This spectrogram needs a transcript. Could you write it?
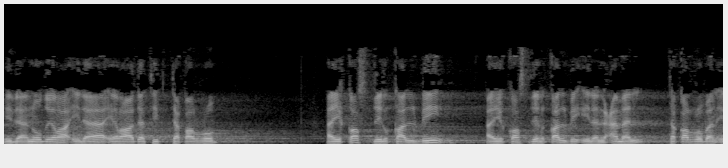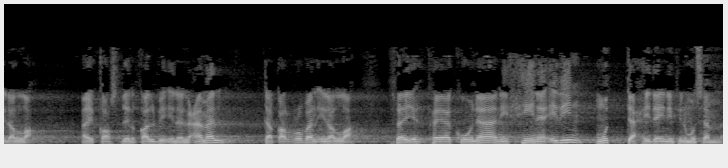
إذا نظر إلى إرادة التقرب أي قصد القلب أي قصد القلب إلى العمل تقربا إلى الله أي قصد القلب إلى العمل تقربا إلى الله. في فيكونان حينئذ متحدين في المسمى.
